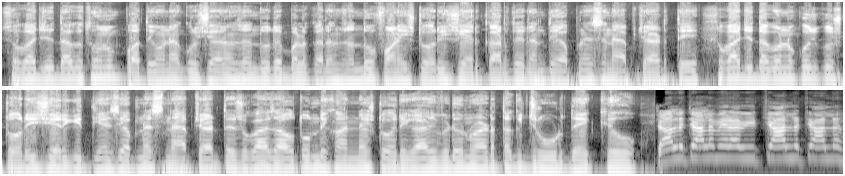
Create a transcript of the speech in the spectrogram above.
ਸੋ guys, ਜਿੱਦਾਂ ਕਿ ਤੁਹਾਨੂੰ ਪਤਾ ਹੀ ਹੋਣਾ ਗੁਰਸ਼ਰਨ ਸੰਧੂ ਤੇ Balkaran Sandhu funny story share ਕਰਦੇ ਰਹਿੰਦੇ ਆਪਣੇ ਸਨੈਪਚੈਟ ਤੇ। ਸੋ guys, ਜਿੱਦਾਂ ਕਿ ਉਹਨਾਂ ਕੁਝ ਕੁ ਸਟੋਰੀ ਸ਼ੇਅਰ ਕੀਤੀਆਂ ਸੀ ਆਪਣੇ ਸਨੈਪਚੈਟ ਤੇ। ਸੋ guys, ਆਓ ਤੁਹਾਨੂੰ ਦਿਖਾਉਂਦੇ ਹਾਂ ਸਟੋਰੀ ਗਾਇਸ ਵੀਡੀਓ ਨੂੰ ਐਡ ਤੱਕ ਜਰੂਰ ਦੇਖਿਓ। ਚੱਲ ਚੱਲ ਮੇਰਾ ਵੀਰ ਚੱਲ ਚੱਲ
